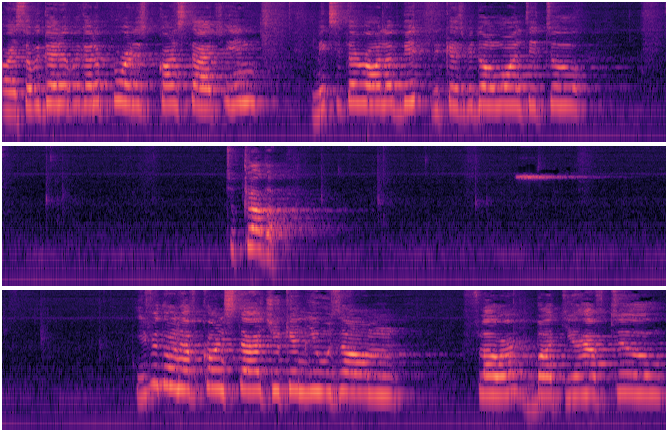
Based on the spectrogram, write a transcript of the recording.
Alright, so we're gonna we're gonna pour this cornstarch in, mix it around a bit because we don't want it to to clog up. If you don't have cornstarch, you can use um, flour, but you have to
